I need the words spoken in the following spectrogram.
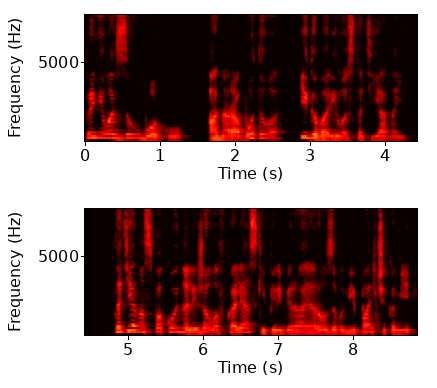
принялась за уборку. Она работала и говорила с Татьяной. Татьяна спокойно лежала в коляске, перебирая розовыми пальчиками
